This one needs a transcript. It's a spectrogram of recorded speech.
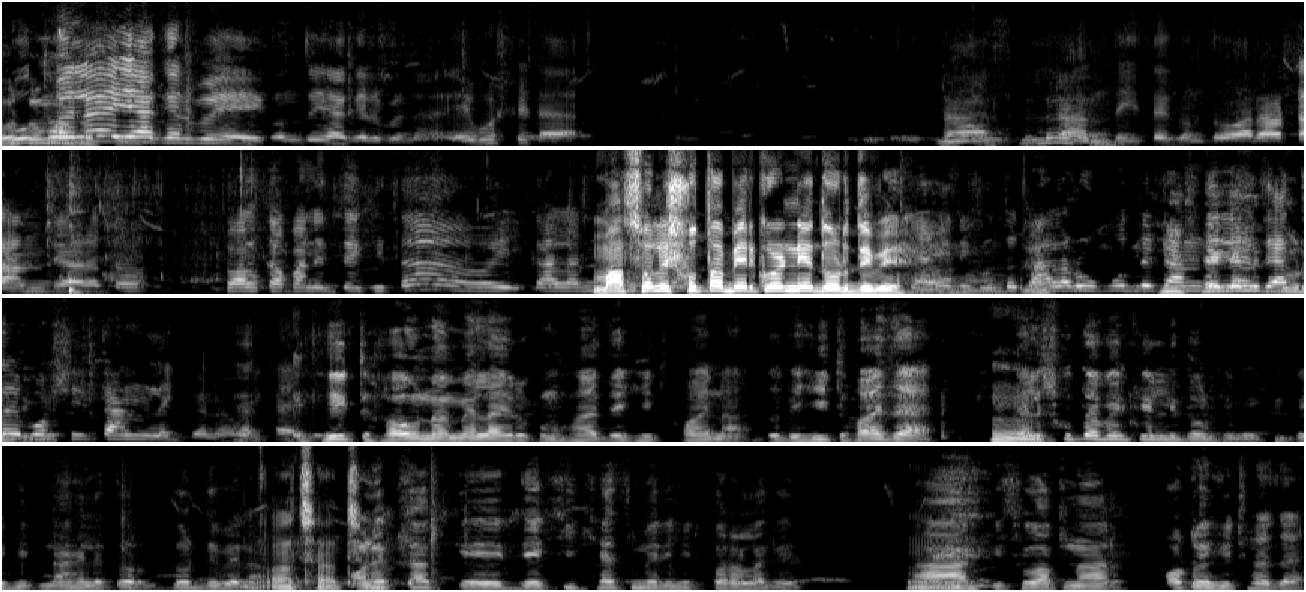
হলে ইয়া হইলে করবে কিন্তু ইয়া করবে না। এই বসিটা টান দিতে কিন্তু। ওরা টান দেওয়ার তো তলকা পানি দেখি তো ওই কালার মাছ হলে সুতা বের করে নিয়ে দৌড় দিবে। কিন্তু কালার উপর দিয়ে টান হিট দিলে গেলে যাতে দৌড় দিবে। বসি টান লাগবে না হিট হও না মেলা এরকম হয় যে হিট হয় না। যদি হিট হয়ে যায় তাহলে সুতা বের করলে দৌড় দিবে। কিন্তু হিট না হলে তো দৌড় দিবে না। আচ্ছা আচ্ছা। অনেকটা দেখি খেচ মেরে হিট করা লাগে। আর কিছু আপনার অটো হিট হয়ে যায়।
